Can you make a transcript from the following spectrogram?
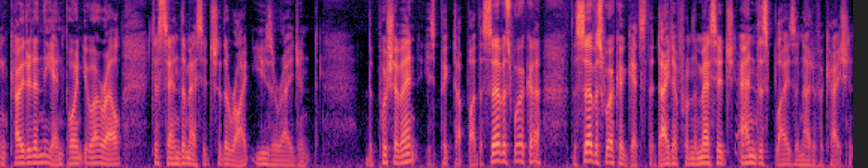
encoded in the endpoint URL to send the message to the right user agent. The push event is picked up by the service worker. The service worker gets the data from the message and displays a notification.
